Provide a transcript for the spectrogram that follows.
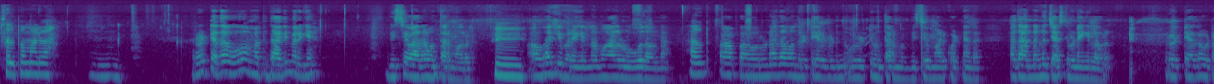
ಸ್ವಲ್ಪ ಮಾಡುವ. ಹ್ಞೂ ರೊಟ್ಟಿ ಅದಾವು ಮತ್ತು ದಾದಿ ಮರಿಗೆ. ಬಿಸಿವಾದ್ರೆ ಒಂಥರ ಮಾರು ಅವು ಹಲ್ಲಿ ಬರಂಗಿಲ್ಲ ನಮಗೆ ಆದ್ರೂ ಓದವನ್ನ ಹೌದು. ಪಾಪ ಅವ್ರು ಉಣ್ಣದ ಒಂದು ರೊಟ್ಟಿ ಎರಡು ರೊಟ್ಟಿ ಒಂಥರ ಬಿಸಿ ಮಾಡಿಕೊಟ್ನೆ ಅಂದ್ರೆ ಅದು ಅನ್ನನೂ ಜಾಸ್ತಿ ಉಣಂಗಿಲ್ಲ ಅವರು. ರೊಟ್ಟಿ ಆದ್ರೆ ಊಟ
